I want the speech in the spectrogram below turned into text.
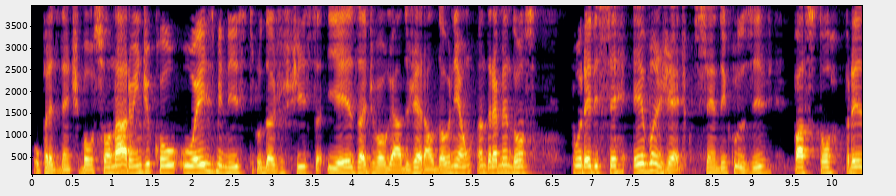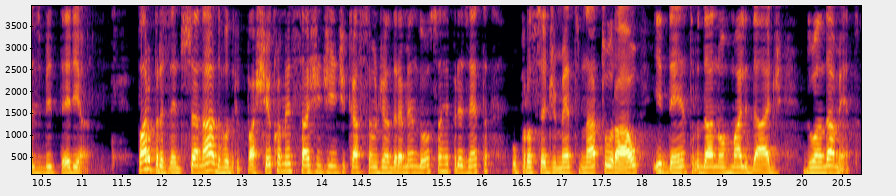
O presidente Bolsonaro indicou o ex-ministro da Justiça e ex-advogado-geral da União, André Mendonça, por ele ser evangélico, sendo inclusive pastor presbiteriano. Para o presidente do Senado, Rodrigo Pacheco, a mensagem de indicação de André Mendonça representa o procedimento natural e dentro da normalidade do andamento.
